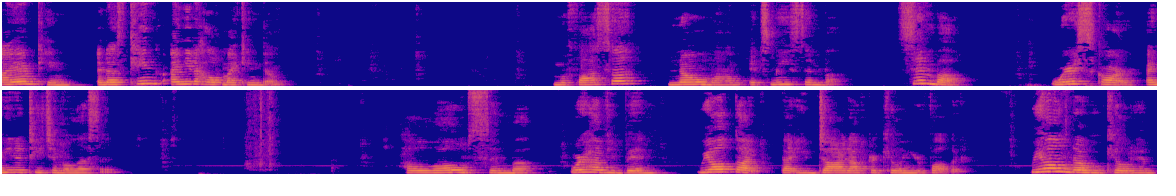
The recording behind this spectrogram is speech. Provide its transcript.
I am king, and as king, I need to help my kingdom. Mufasa? No, Mom, it's me, Simba. Simba! Where's Scar? I need to teach him a lesson. Hello, Simba. Where have you been? We all thought that you died after killing your father. We all know who killed him.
